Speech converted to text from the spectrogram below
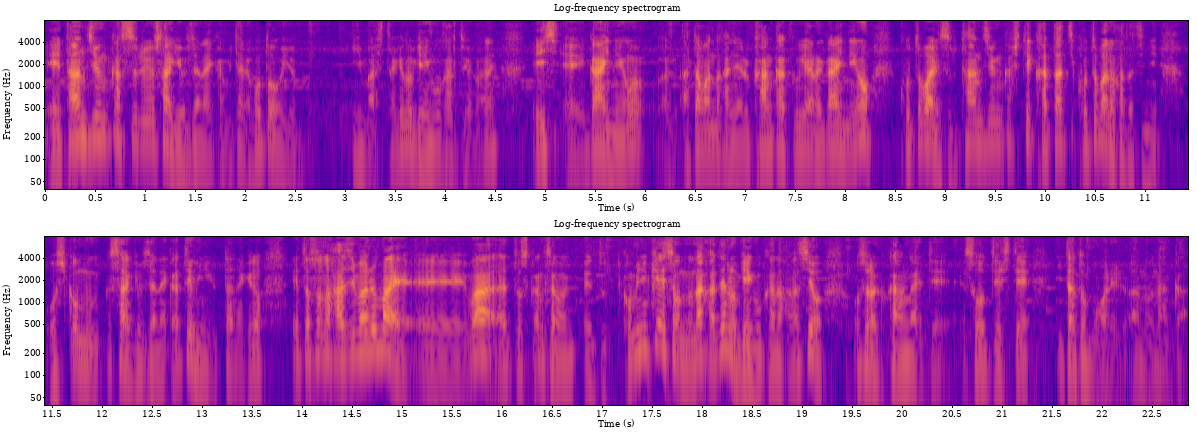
えー、単純化する作業じゃないかみたいなことを言、言いましたけど、言語化というのはね、え概念を、頭の中にある感覚やら概念を言葉にする、単純化して形、言葉の形に押し込む作業じゃないかというふうに言ったんだけど、えっと、その始まる前、えは、えっと、スカンクさんは、えっと、コミュニケーションの中での言語化の話をおそらく考えて、想定していたと思われる。あの、なんか、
